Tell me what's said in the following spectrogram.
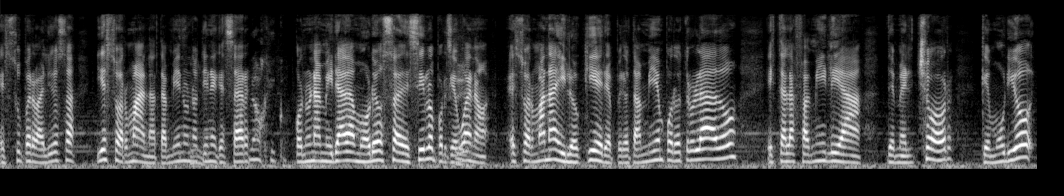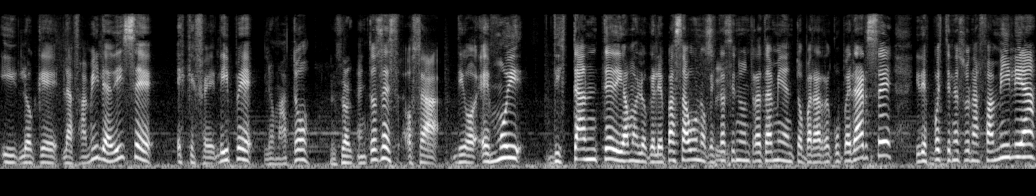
es súper valiosa y es su hermana. También uno tiene que ser Lógico. con una mirada amorosa decirlo porque, Sí. bueno, es su hermana y lo quiere, pero también por otro lado está la familia de Melchor que murió y lo que la familia dice es que Felipe lo mató. Exacto. Entonces, o sea, digo, es muy distante, digamos, lo que le pasa a uno que Sí. está haciendo un tratamiento para recuperarse y después tenés una familia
